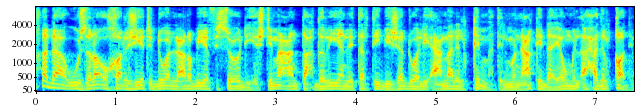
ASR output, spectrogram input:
عقد وزراء خارجية الدول العربية في السعودية اجتماعا تحضيريا لترتيب جدول أعمال القمة المنعقدة يوم الأحد القادم.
